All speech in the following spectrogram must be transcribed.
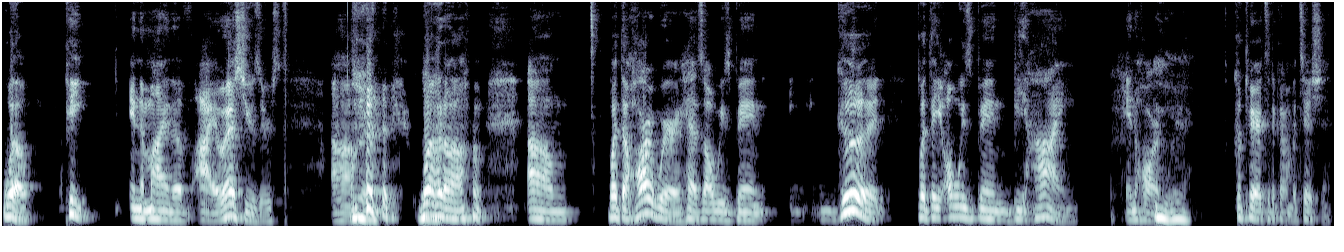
Well, peak in the mind of iOS users. Um, Yeah. but um, um, but the hardware has always been good, but they always been behind in hardware. Mhm. compared to the competition.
